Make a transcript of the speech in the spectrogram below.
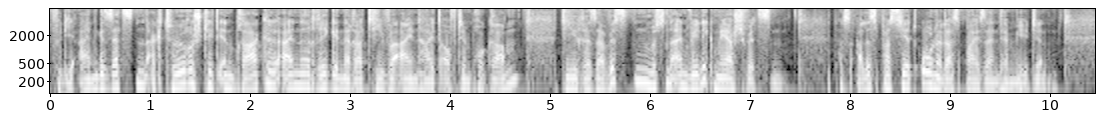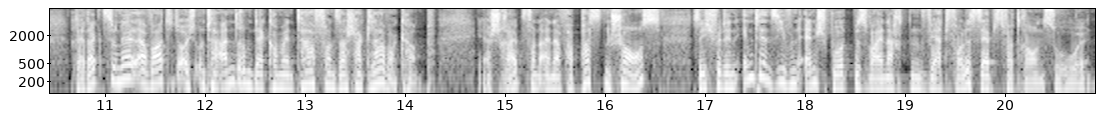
Für die eingesetzten Akteure steht in Brakel eine regenerative Einheit auf dem Programm. Die Reservisten müssen ein wenig mehr schwitzen. Das alles passiert ohne das Beisein der Medien. Redaktionell erwartet euch unter anderem der Kommentar von Sascha Klaverkamp. Er schreibt von einer verpassten Chance, sich für den intensiven Endspurt bis Weihnachten wertvolles Selbstvertrauen zu holen.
